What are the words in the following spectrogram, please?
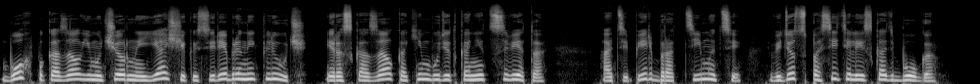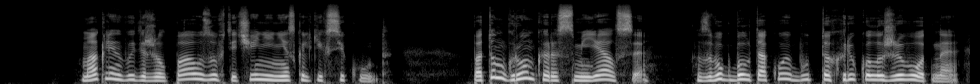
Бог показал ему черный ящик и серебряный ключ и рассказал, каким будет конец света. А теперь брат Тимати ведет Спасителя искать Бога. Маклин выдержал паузу в течение нескольких секунд. Потом громко рассмеялся. Звук был такой, будто хрюкало животное —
